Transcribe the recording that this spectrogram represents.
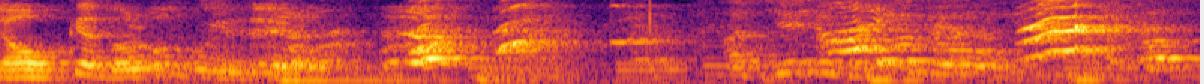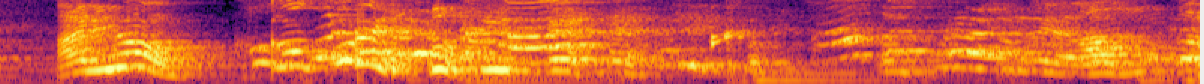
야 어깨 넓어 보이는데 이거? 아 뒤에 좀 찍어줘. 아니 형 거꾸로 해보네. 아 뭔가.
